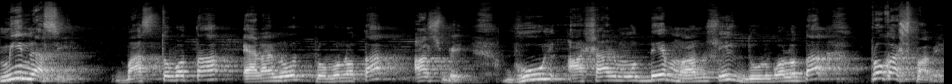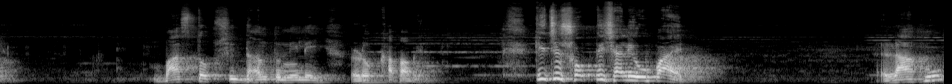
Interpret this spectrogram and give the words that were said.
মীন রাশি, বাস্তবতা এড়ানোর প্রবণতা আসবে। ভুল আশার মধ্যে মানসিক দুর্বলতা প্রকাশ পাবে। বাস্তব সিদ্ধান্ত নিলেই রক্ষা পাবেন। কিছু শক্তিশালী উপায়। রাহু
